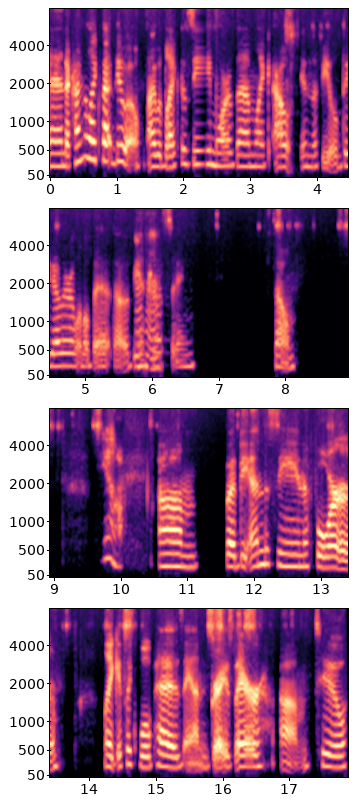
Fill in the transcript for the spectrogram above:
And I kind of like that duo. I would like to see more of them like out in the field together a little bit. That would be Mhm. interesting. So, yeah. Um, but the end scene for like it's like Lopez and Grey's there um too.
